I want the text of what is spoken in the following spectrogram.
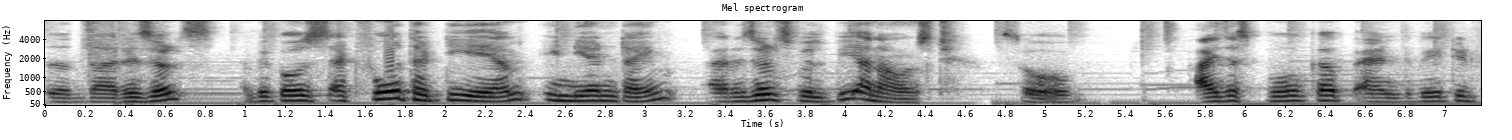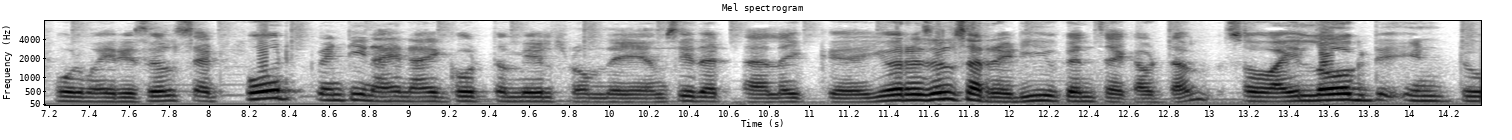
the, the, results because at 4:30 a.m. Indian time, uh, results will be announced. So I just woke up and waited for my results. At 4:29, I got the mail from the AMC that uh, like uh, your results are ready. You can check out them. So I logged into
